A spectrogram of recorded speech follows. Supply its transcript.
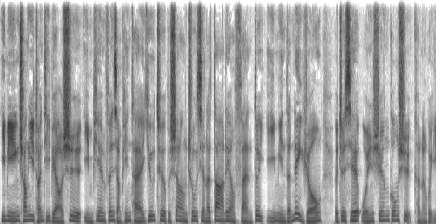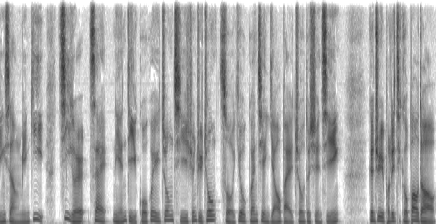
一名倡议团体表示，影片分享平台 YouTube 上出现了大量反对移民的内容，而这些文宣攻势可能会影响民意，继而在年底国会中期选举中左右关键摇摆州的选情。根据 Political 报道，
